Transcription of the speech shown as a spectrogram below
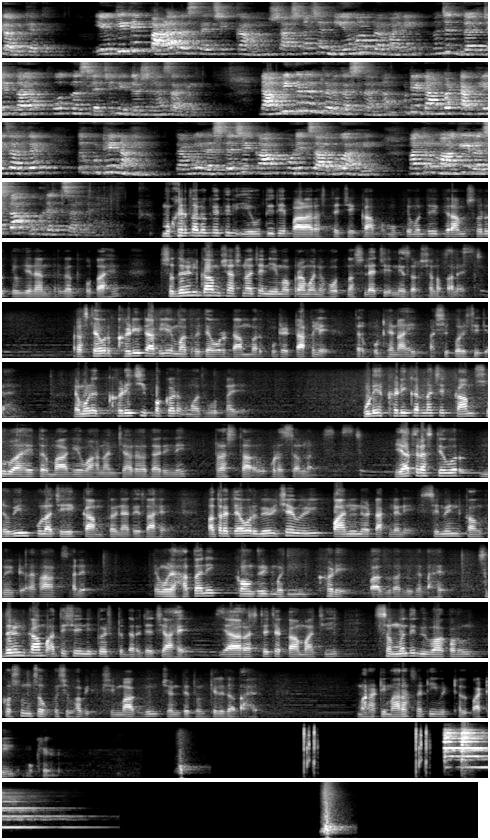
तालुक्यातील येवती ते पाळा रस्त्याचे काम शासनाच्या नियमाप्रमाणे म्हणजे दर्जेदार होत नसल्याचे निदर्शनास आले. डांबरीकरण करत असताना कुठे डांबर टाकले जाते तर कुठे नाही. त्यामुळे रस्त्याचे काम पुढे चालू आहे मात्र मागे रस्ता उघडत चाललाय. मुखेड तालुक्यातील येवती ते पाळा रस्त्याचे काम मुख्यमंत्री ग्रामस्वरूप योजनेअंतर्गत होत आहे. सदरील काम शासनाच्या नियमाप्रमाणे होत नसल्याचे निदर्शनात आले. रस्त्यावर खडी टाकली मात्र त्यावर डांबर कुठे टाकले तर कुठे नाही अशी परिस्थिती आहे. त्यामुळे खडीची पकड मजबूत नाही आहे पुढे खडीकरणाचे काम सुरू आहे तर मागे वाहनांच्या रहदारीने रस्ता उघडत चालला. याच रस्त्यावर नवीन पुलाचेही काम करण्यात येत आहे. मात्र त्यावर वेळच्या वेळी पाणी न टाकल्याने सिमेंट कॉन्क्रीट राख झाले. त्यामुळे हाताने कॉन्क्रीटमधील खडे बाजूला निघत आहेत. सदरील काम अतिशय निकृष्ट दर्जाचे आहे. या रस्त्याच्या कामाची संबंधित विभागाकडून कसून चौकशी व्हावी अशी मागणी जनतेतून केली जात आहे. मराठी महाराष्ट्रासाठी विठ्ठल पाटील मुखेड.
